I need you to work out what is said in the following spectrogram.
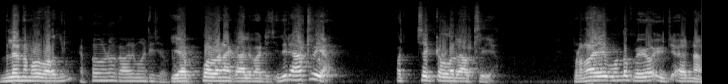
ഇന്നലെ നമ്മൾ പറഞ്ഞു എപ്പോൾ വേണോ കാൽ മാറ്റി. എപ്പോൾ വേണേൽ കാൽ മാറ്റി ഇത് രാഷ്ട്രീയ. പച്ചക്കുള്ള രാഷ്ട്രീയ. പിണറായി കൊണ്ട് പ്രയോ എന്നാ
